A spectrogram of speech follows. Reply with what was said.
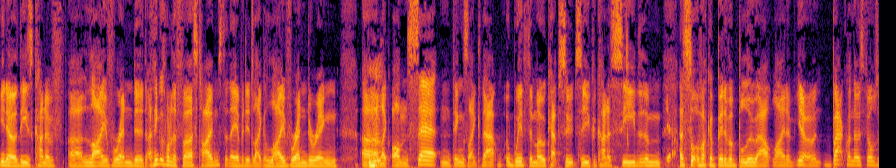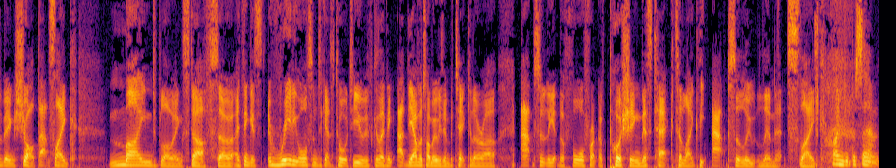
you know, these kind of uh, live rendered. I think it was one of the first times that they ever did like live rendering, uh, like on set and things like that with the mocap suit, so you could kind of see them as sort of like a bit of a blue outline of, you know, and back when those films were being shot, that's like mind blowing stuff. So I think it's really awesome to get to talk to you because I think at the Avatar movies in particular are absolutely at the forefront of pushing this tech to like the absolute limits. Like, 100%.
